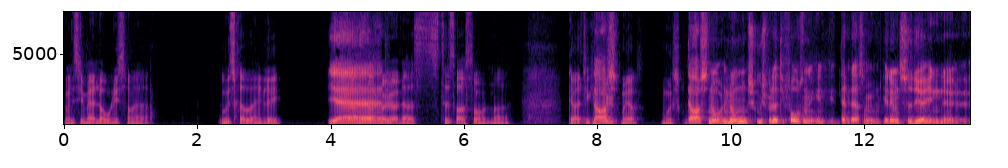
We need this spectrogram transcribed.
man sige, mere lovlige, som er udskrevet af en læge. Ja, Der, der forøger deres testosteron og gør, at de kan bygge også- mere muskler. Der er også no- nogle skuespillere, de får sådan en, en- den der, som jeg nævnte tidligere, en, øh,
